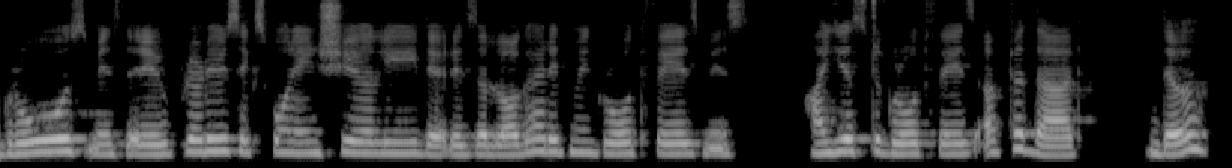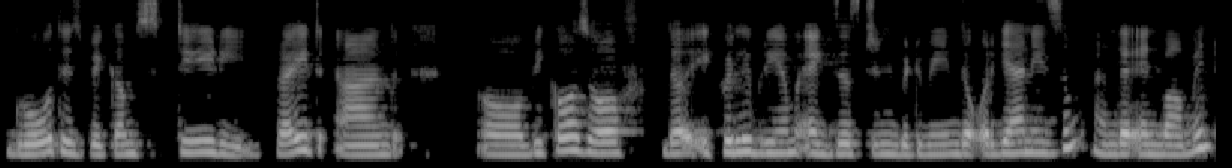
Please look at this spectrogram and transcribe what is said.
grows means they reproduce exponentially. There is a logarithmic growth phase means highest growth phase after that the growth is become steady right and uh, because of the equilibrium exists in between the organism and the environment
